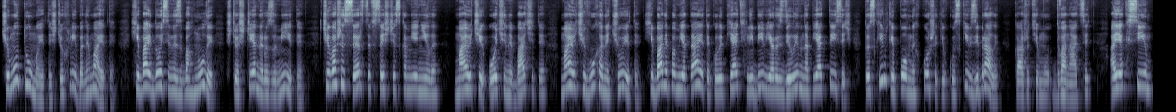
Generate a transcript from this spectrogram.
Чому думаєте, що хліба не маєте? Хіба й досі не збагнули, що ще не розумієте? Чи ваше серце все ще скам'яніле? Маючи очі не бачите, маючи вуха не чуєте? Хіба не пам'ятаєте, коли п'ять хлібів я розділив на п'ять тисяч, то скільки повних кошиків кусків зібрали? Кажуть йому дванадцять. А як сім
